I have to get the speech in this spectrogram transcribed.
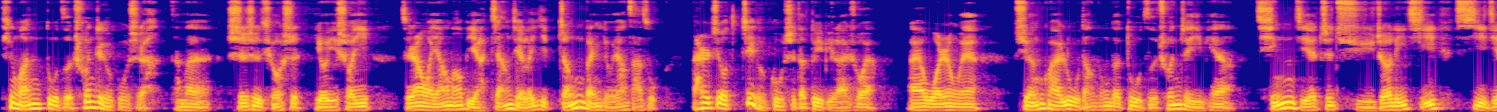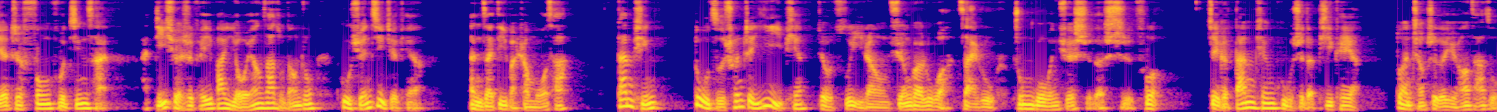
听完杜子春这个故事啊，咱们实事求是，有一说一。虽然我羊毛笔啊讲解了一整本《酉阳杂俎》，但是就这个故事的对比来说呀，哎，我认为《玄怪录》当中的杜子春这一篇啊，情节之曲折离奇，细节之丰富精彩，的确是可以把《酉阳杂俎》当中顾玄记这篇啊摁在地板上摩擦。单凭杜子春这一篇，就足以让《玄怪录》啊载入中国文学史的史册。这个单篇故事的 PK 啊。段成式的《酉阳杂俎》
